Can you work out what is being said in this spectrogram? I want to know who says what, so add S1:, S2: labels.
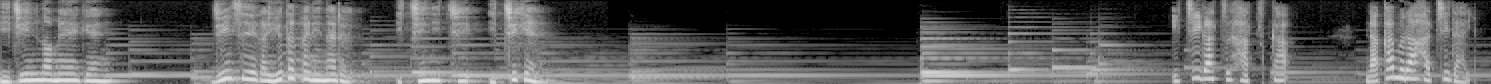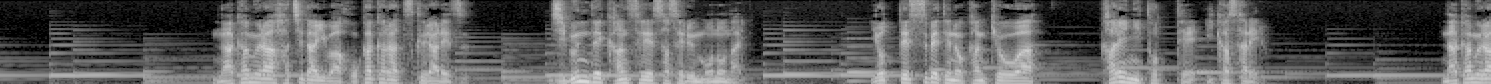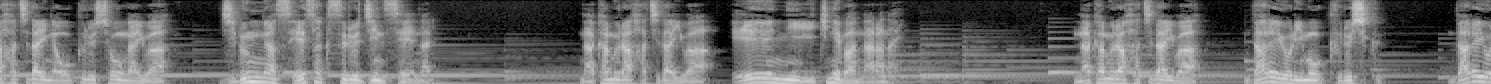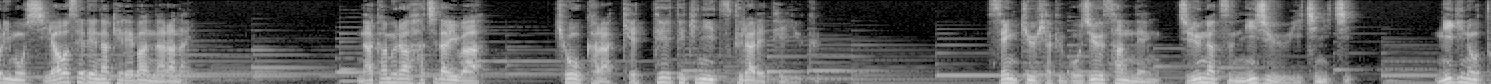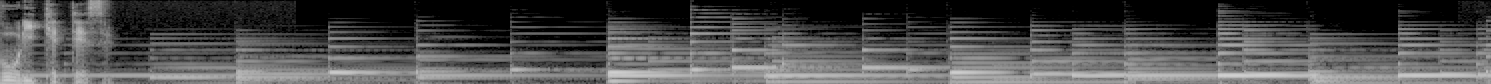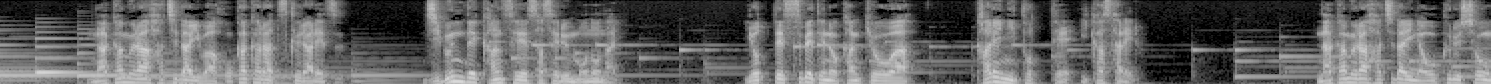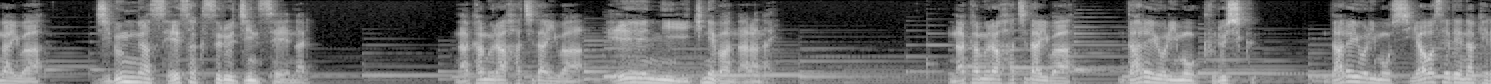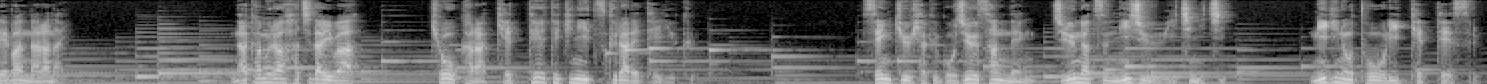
S1: 偉人の名言、人生が豊かになる、一日一元。
S2: 1月20日、中村八大。
S3: 中村八大は他から作られず、自分で完成させるものなり。よってすべての環境は彼にとって生かされる。中村八大が送る生涯は自分が制作する人生なり。中村八大は永遠に生きねばならない。中村八大は誰よりも苦しく、誰よりも幸せでなければならない。中村八大は今日から決定的に作られてゆく。1953年10月21日、右の通り決定する。中村八大は他から作られず、自分で完成させるものなり。よってすべての環境は彼にとって生かされる。中村八大が送る生涯は自分が制作する人生なり。中村八大は永遠に生きねばならない。中村八大は誰よりも苦しく、誰よりも幸せでなければならない。中村八大は今日から決定的に作られてゆく。1953年10月21日、右の通り決定する。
